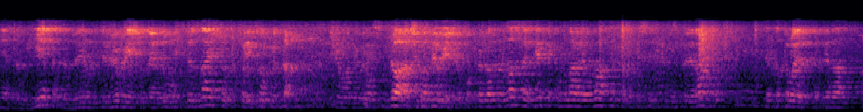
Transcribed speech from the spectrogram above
Ні, тут є, это ти вже вийшов, я думав, що ти знаєш, що по якому чего Чого дивитися? Да, чого ти вийшов? По приватизації об'єкта комунальної власності Російської міської ради, це Троїцька 12А.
